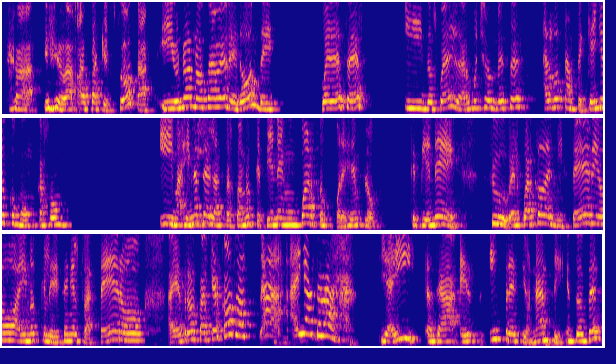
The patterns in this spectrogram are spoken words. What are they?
se va y se va hasta que explota. Y uno no sabe de dónde puede ser y nos puede ayudar muchas veces algo tan pequeño como un cajón. imagínate las personas que tienen un cuarto, por ejemplo, que tiene su, el cuarto del misterio, hay unos que le dicen el trastero, hay otros, cualquier cosa, ah, ahí ya se va. Y ahí, o sea, es impresionante. Entonces,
